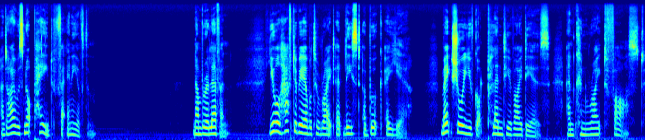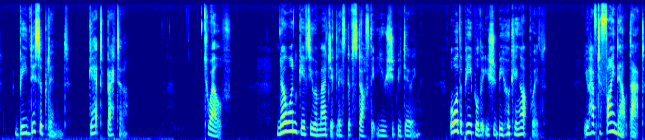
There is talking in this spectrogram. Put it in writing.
and I was not paid for any of them. Number 11. You will have to be able to write at least a book a year. Make sure you've got plenty of ideas and can write fast. Be disciplined. Get better. 12. No one gives you a magic list of stuff that you should be doing, or the people that you should be hooking up with. You have to find out that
